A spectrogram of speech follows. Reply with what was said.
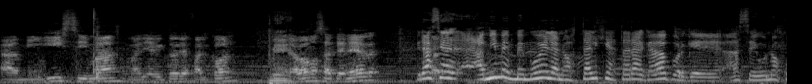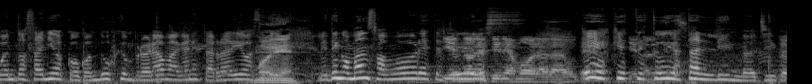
amiguísima María Victoria Falcón. Bien. La vamos a tener. Gracias, a mí me, me mueve la nostalgia estar acá porque hace unos cuantos años co-conduje un programa acá en esta radio. Así Muy que bien. le tengo manso amor a este ¿Quién estudio. no le es- tiene amor a la UTE? Es que ¿Quién este no estudio es tan lindo, chicos.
